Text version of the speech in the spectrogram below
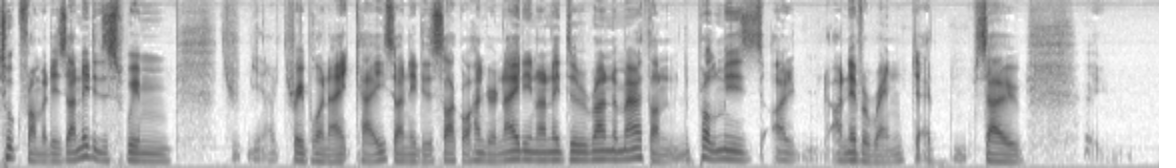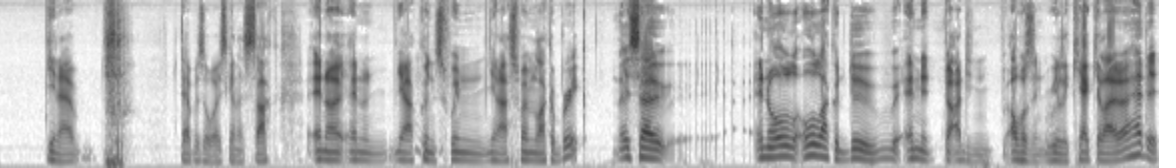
took from it is I needed to swim you know 3.8 k's. I needed to cycle 180 and i need to run a marathon. The problem is i i never ran uh, so you know that was always going to suck. And i and yeah i couldn't swim you know I swim like a brick. Uh, so and all all I could do, and it, I didn't, I wasn't really calculated. I had a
